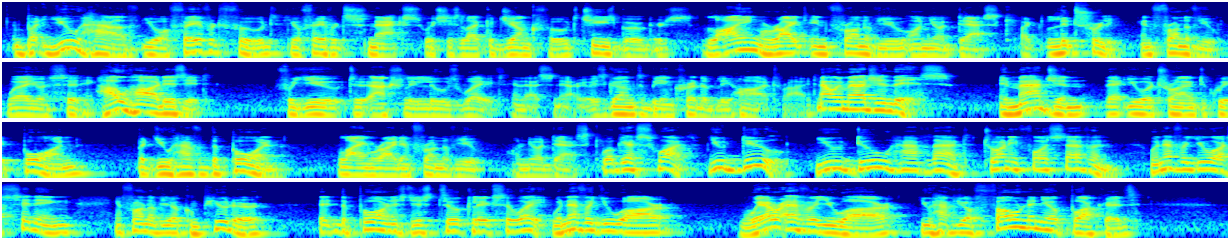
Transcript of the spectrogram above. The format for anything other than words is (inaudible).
but you have your favorite food, your favorite snacks, which is like a junk food, cheeseburgers, lying right in front of you on your desk, like literally in front of you where you're sitting. How hard is it for you to actually lose weight in that scenario? It's going to be incredibly hard, right? Now imagine this. Imagine that you are trying to quit porn, but you have the porn lying right in front of you on your desk. Well, guess what? You do. You do have that 24 7. Whenever you are sitting in front of your computer, the porn is just two clicks away. Whenever you are, wherever you are, you have your phone in your pocket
